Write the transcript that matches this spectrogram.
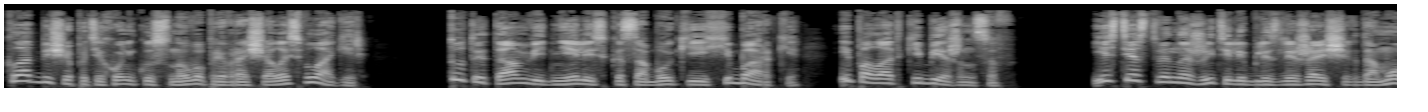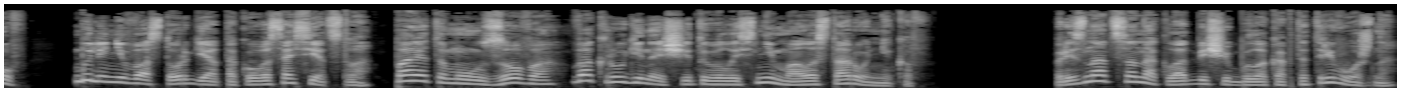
кладбище потихоньку снова превращалось в лагерь. Тут и там виднелись кособокие хибарки и палатки беженцев. Естественно, жители близлежащих домов были не в восторге от такого соседства, поэтому у Зова в округе насчитывалось немало сторонников. Признаться, на кладбище было как-то тревожно.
